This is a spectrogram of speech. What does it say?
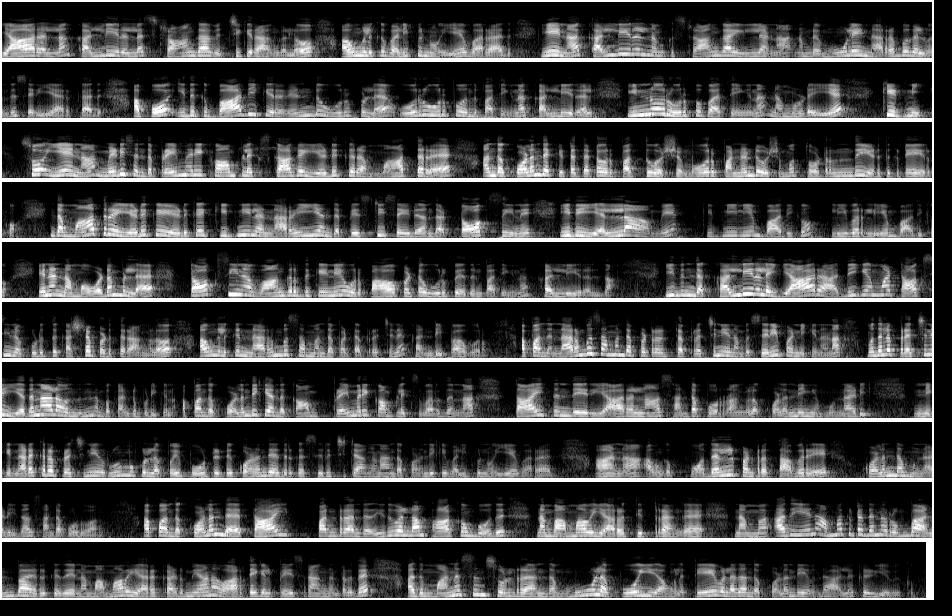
யாரெல்லாம் கல்லீரலில் ஸ்ட்ராங்காக வச்சுக்கிறாங்களோ அவங்களுக்கு வலிப்பு நோயே வராது. ஏன்னா கல்லீரல் நமக்கு ஸ்ட்ராங்காக இல்லைன்னா நம்முடைய மூளை நரம்புகள் வந்து சரியாக இருக்காது. அப்போது இதுக்கு பாதிக்கிற ரெண்டு உறுப்பில் ஒரு உறுப்பு வந்து பார்த்திங்கன்னா கல்லீரல் இன்னொரு உறுப்பு பார்த்தீங்கன்னா நம்முடைய கிட்னி ஸோ ஏன்னா மெடிசன் இந்த ப்ரைமரி காம்ப்ளெக்ஸ்க்காக எடுக்கிற மாத்திரை அந்த குழந்தை கிட்டத்தட்ட ஒரு பத்து வருஷமோ ஒரு பன்னெண்டு வருஷமோ தொடர்ந்து எடுத்துக்கிட்டே இருக்கும். இந்த மாத்திரை எடுக்க எடுக்க கிட்னியில் நிறைய அந்த பெஸ்டிசைடு அந்த டாக்ஸினு இது எல்லாமே கிட்னிலையும் பாதிக்கும் லிவர்லேயும் பாதிக்கும். ஏன்னா நம்ம உடம்புல டாக்ஸினை வாங்குறதுக்கேனே ஒரு பாவப்பட்ட உறுப்பு எதுன்னு பார்த்தீங்கன்னா கல்லீரல் தான். இது இந்த கல்லீரலை யார் அதிகமாக டாக்ஸினை கொடுத்து கஷ்டப்படுத்துகிறாங்களோ அவங்களுக்கு நரம்பு சம்மந்தப்பட்ட பிரச்சனை கண்டிப்பாக வரும். அப்போ அந்த நரம்பு சம்மந்தப்பட்ட பிரச்சனையை நம்ம சரி பண்ணிக்கணும்னா முதல்ல பிரச்சனை எதனால் வந்து நம்ம கண்டுபிடிக்கணும். அப்போ அந்த குழந்தைக்கு அந்த காம் ப்ரைமரி காம்ப்ளெக்ஸ் வருதுன்னா தாய் தந்தையர் யாரெல்லாம் சண்டை போடுறாங்களோ குழந்தைங்க முன்னாடி இன்றைக்கி நடக்கிற பிரச்சனையை ரூமுக்குள்ளே போய் போட்டுட்டு குழந்தை எதிர்க்க சிரிச்சிட்டாங்கன்னா அந்த குழந்தைக்கு வலிப்பு நோயே வராது. ஆனால் அவங்க முதல் பண்ணுற தவறு குழந்த முன்னாடி தான் சண்டை போடுவாங்க. அப்போ அந்த குழந்தை தாய் பண்ணுற அந்த இதுவெல்லாம் பார்க்கும்போது நம்ம அம்மாவை யாரோ திட்டுறாங்க. நம்ம அது ஏன்னா அம்மா கிட்ட தானே ரொம்ப அன்பாக இருக்குது. நம்ம அம்மாவை யாரோ கடுமையான வார்த்தைகள் பேசுகிறாங்கன்றத அது மனசுன்னு சொல்கிற அந்த மூளை போய் அவங்கள தேவையில்லாத அந்த குழந்தைய வந்து அழுக்கழிய வைக்கும்.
